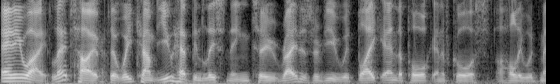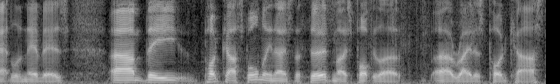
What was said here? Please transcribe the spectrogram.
Anyway, let's hope that we come. You have been listening to Raiders Review with Blake and the Pork, and of course, Hollywood Matt Neves, um, the podcast formerly known as the third most popular uh, Raiders podcast,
